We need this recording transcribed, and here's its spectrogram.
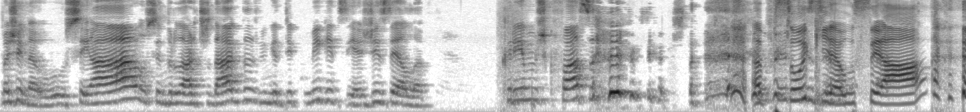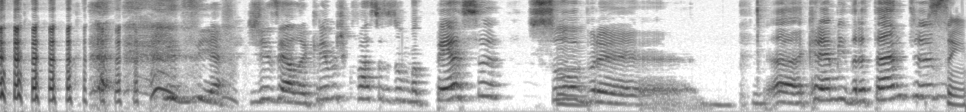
imagina, o CAA, o Centro de Artes de Agda, vinha ter comigo e dizia, Gisela, queremos que faça. A pessoa que é o CA. e dizia: Gisela, queremos que faças uma peça sobre uh, creme hidratante Sim,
